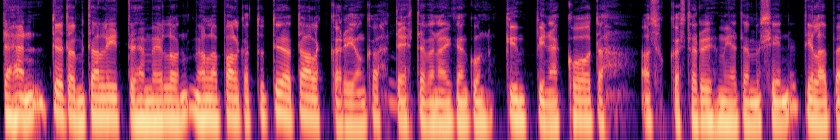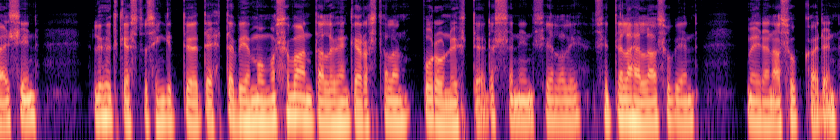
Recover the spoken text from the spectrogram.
Tähän työtoimintaan liittyen meillä on, me ollaan palkattu työtalkkari, jonka tehtävänä ikään kuin kymppinä koota asukkaista ryhmiä tämmöisiin tilapäisiin lyhytkestoisinkin työtehtäviä. Muun muassa Vantaalla yhden kerrostalon purun yhteydessä, niin siellä oli sitten lähellä asuvien meidän asukkaiden,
